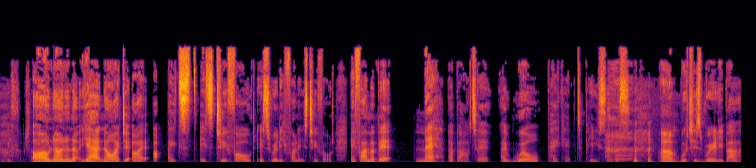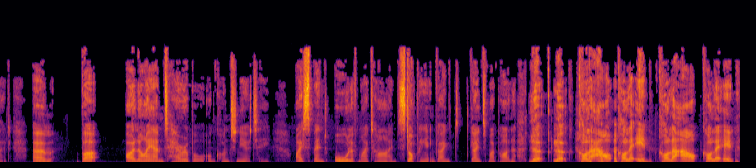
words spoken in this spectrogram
Can we switch that? Oh no no no. Yeah no I do I, I it's it's twofold. It's really funny. It's twofold. If I'm a bit meh about it I will pick it to pieces um, which is really bad. Um, but and I am terrible on continuity. I spend all of my time stopping it and going going to my partner look look collar out collar in collar out collar in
